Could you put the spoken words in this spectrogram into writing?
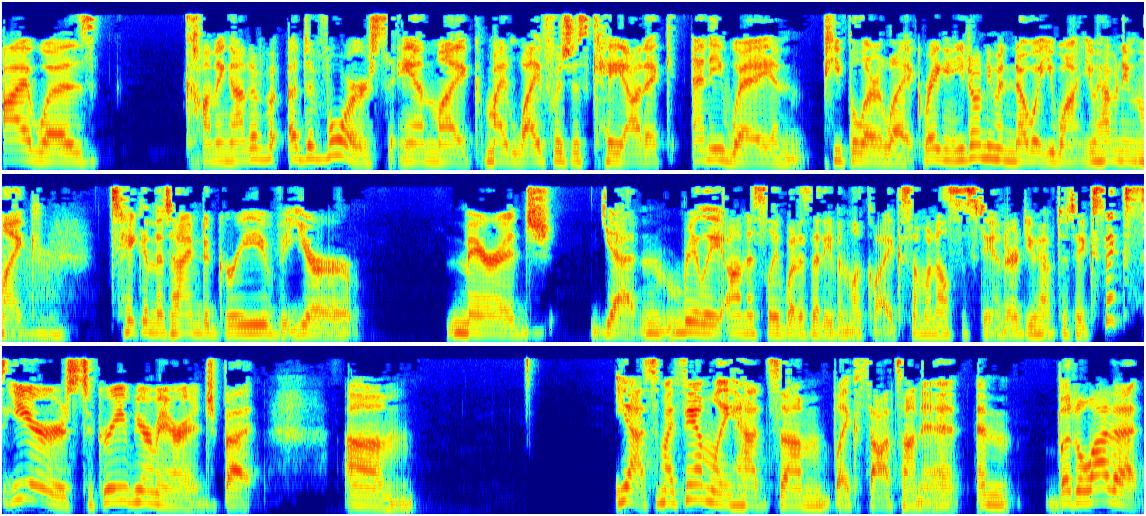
I was coming out of a divorce and like my life was just chaotic anyway. And people are like, Reagan, you don't even know what you want. You haven't even like Mhm. taken the time to grieve your marriage yet. And really, honestly, what does that even look like? Someone else's standard. You have to take six years to grieve your marriage. But, um, yeah, so my family had some like thoughts on it and, but a lot of that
